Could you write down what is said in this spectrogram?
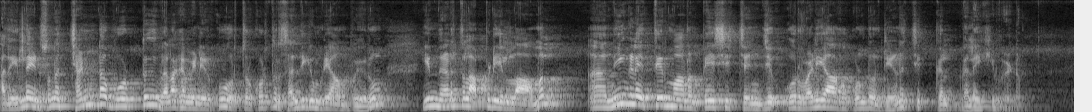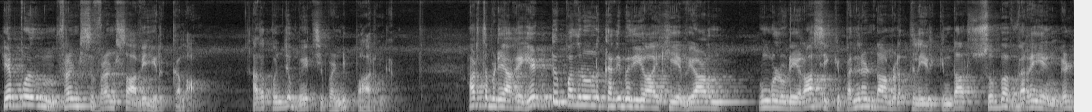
அது இல்லைன்னு சொன்னால் சண்டை போட்டு விலக வேண்டியிருக்கும். ஒருத்தருக்கு ஒருத்தர் சந்திக்க முடியாமல் போயிடும் இந்த இடத்துல அப்படி இல்லாமல் நீங்களே தீர்மானம் பேசி செஞ்சு ஒரு வழியாக கொண்டு வந்தீங்கன்னா சிக்கல் விலகி விடும் எப்போதும் ஃப்ரெண்ட்ஸ் ஃப்ரெண்ட்ஸாகவே இருக்கலாம். அதை கொஞ்சம் முயற்சி பண்ணி பாருங்கள் அடுத்தபடியாக எட்டு பதினொன்று கதிபதி ஆகிய வியாழன் உங்களுடைய ராசிக்கு பன்னிரெண்டாம் இடத்தில் இருக்கின்றார். சுப விரயங்கள்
